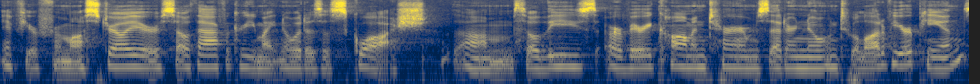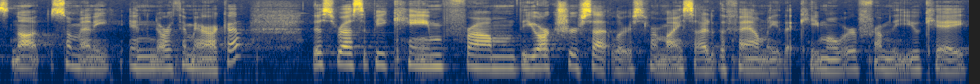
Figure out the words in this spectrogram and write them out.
If you're from Australia or South Africa, you might know it as a squash. Um, so these are very common terms that are known to a lot of Europeans, not so many in North America. This recipe came from the Yorkshire settlers from my side of the family that came over from the UK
